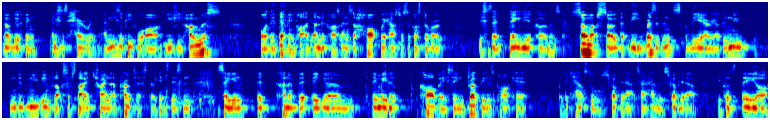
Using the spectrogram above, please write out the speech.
Don't do a thing. And this is heroin. And these are people are usually homeless, or they're definitely part of the underclass. And there's a halfway house just across the road. This is a daily occurrence. So much so that the residents of the area, the new the, the new influx, have started trying to protest against this and saying they've kind of they, they um they made a car base saying drug dealers park here, but the council scrubbed it out. Tower Hamlets scrubbed it out because they are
